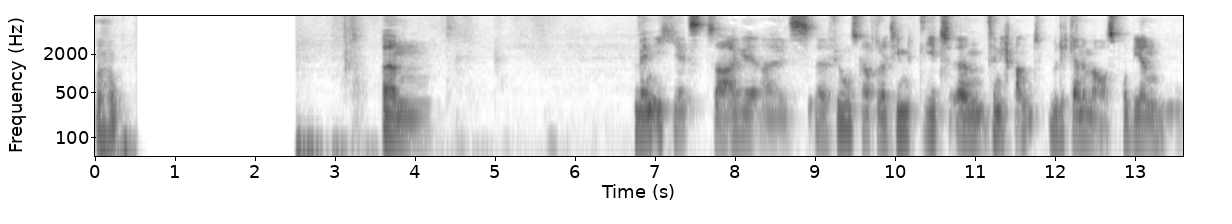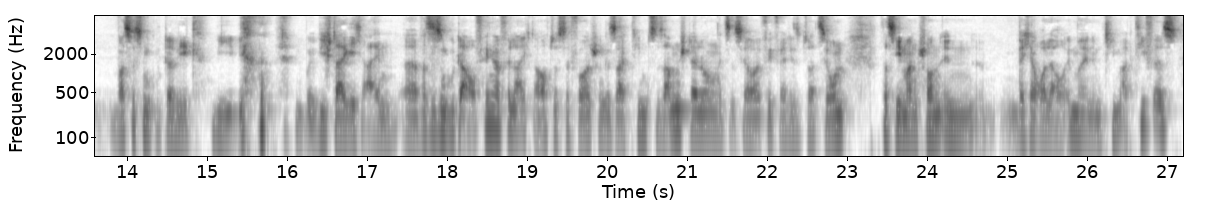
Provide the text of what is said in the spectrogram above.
Mhm. Ähm, wenn ich jetzt sage, als äh, Führungskraft oder Teammitglied, ähm, finde ich spannend, würde ich gerne mal ausprobieren. Was ist ein guter Weg? Wie, wie, wie steige ich ein? Äh, was ist ein guter Aufhänger vielleicht auch? Du hast ja vorher schon gesagt, Teamzusammenstellung. Jetzt ist ja häufig die Situation, dass jemand schon in welcher Rolle auch immer in einem Team aktiv ist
